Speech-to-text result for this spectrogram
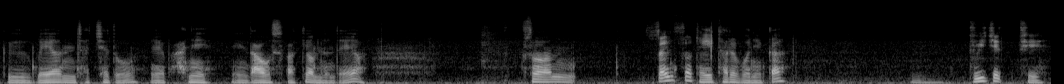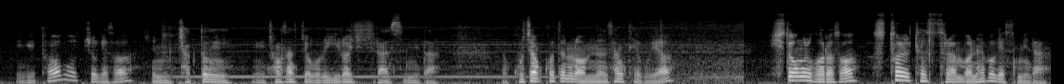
그 매연 자체도 예, 많이 예, 나올 수밖에 없는데요. 우선 센서 데이터를 보니까 음, VZT 이게 터보 쪽에서 지금 작동이 예, 정상적으로 이루어지질 않습니다. 고장 코드는 없는 상태고요. 시동을 걸어서 스톨 테스트를 한번 해보겠습니다.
